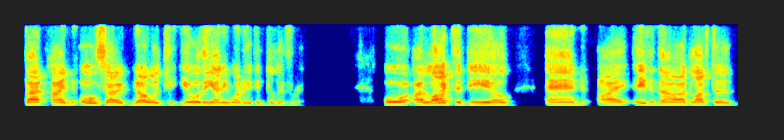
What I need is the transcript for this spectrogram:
but I also acknowledge that you're the only one who can deliver it. Or I like the deal, and I, even though I'd love to,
